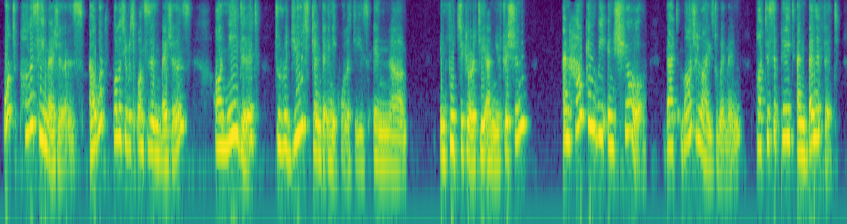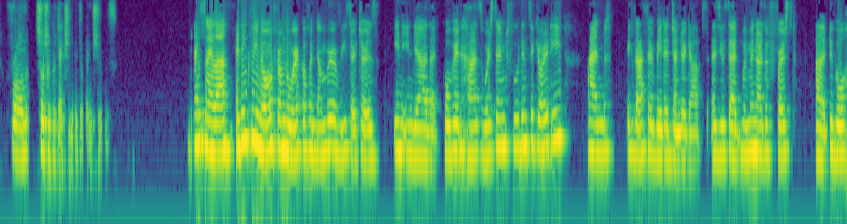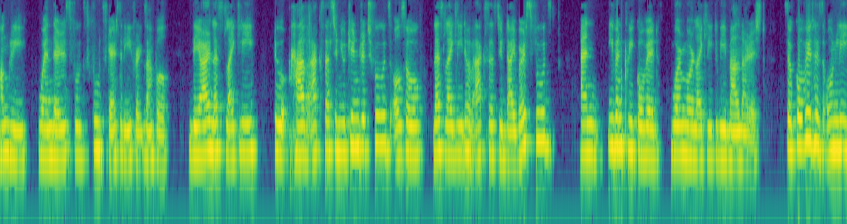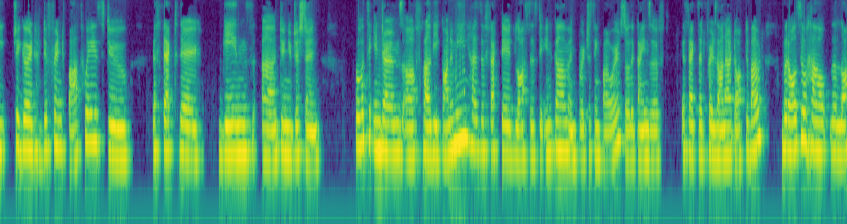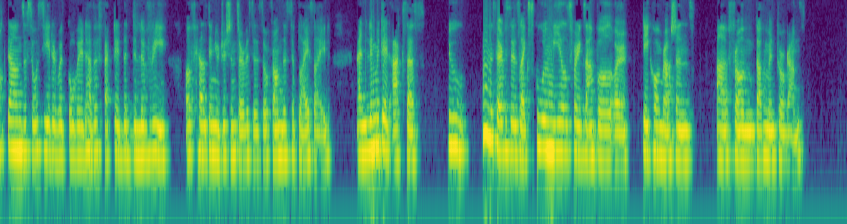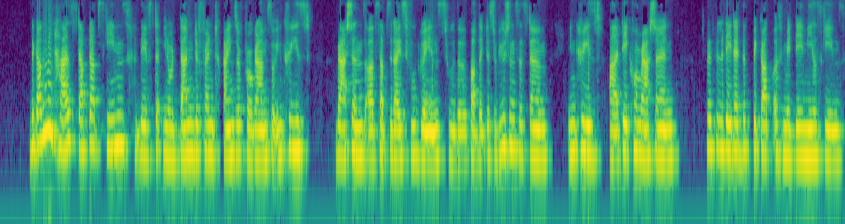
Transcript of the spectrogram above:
What policy measures, uh, what policy responses and measures are needed to reduce gender inequalities in, um, in food security and nutrition? And how can we ensure that marginalized women participate and benefit from social protection interventions? Thanks, Naila. I think we know from the work of a number of researchers in India that COVID has worsened food insecurity and exacerbated gender gaps. As you said, women are the first uh, to go hungry when there is food, food scarcity, for example. They are less likely to have access to nutrient rich foods, also less likely to have access to diverse foods, and even pre COVID were more likely to be malnourished. So, COVID has only triggered different pathways to affect their gains uh, to nutrition, both in terms of how the economy has affected losses to income and purchasing power. So, the kinds of effects that Farzana talked about, but also how the lockdowns associated with COVID have affected the delivery of health and nutrition services. So, from the supply side, and limited access to services like school meals, for example, or take home rations uh, from government programs. The government has stepped up schemes. They've you know done different kinds of programs, so increased rations of subsidized food grains through the public distribution system, increased uh, take home ration, facilitated the pickup of midday meal schemes.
